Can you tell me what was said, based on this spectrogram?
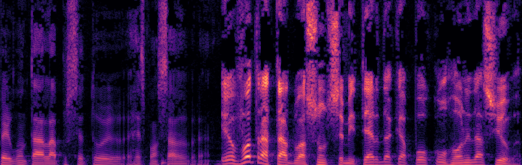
perguntar lá para o setor responsável. Pra... Eu vou tratar do assunto cemitério daqui a pouco com o Rony da Silva.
